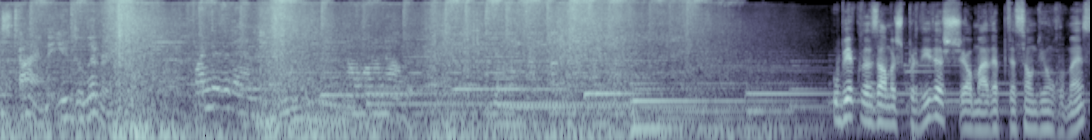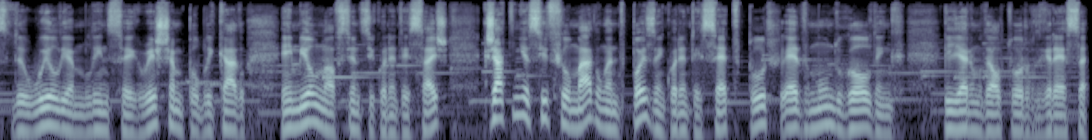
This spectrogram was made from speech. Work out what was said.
It's time that you delivered. When does it end? I want to know. O Beco das Almas Perdidas é uma adaptação de um romance de William Lindsay Grisham, publicado em 1946, que já tinha sido filmado um ano depois, em 47, por Edmundo Golding. Guilherme Del Toro regressa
